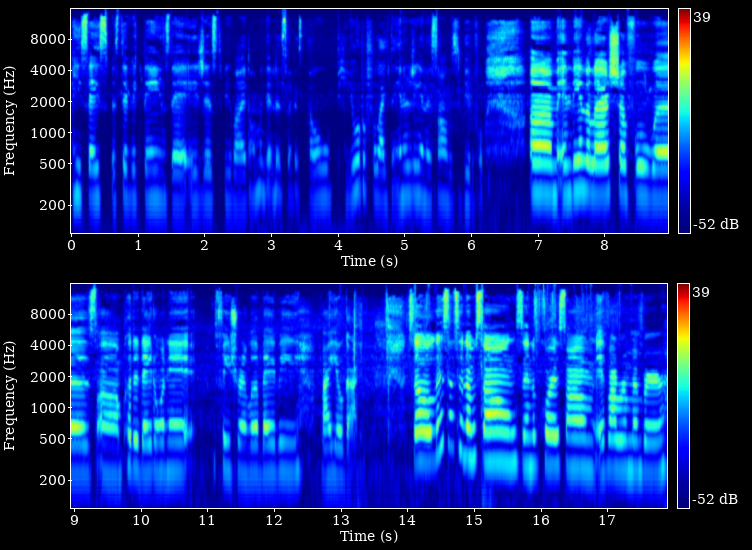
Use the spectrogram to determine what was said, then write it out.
he says specific things that it just be like oh my goodness that is so beautiful like the energy in the song is beautiful. Um and then the last shuffle was um put a date on it featuring Lil Baby by Yo Gotti. So listen to them songs and of course um if i remember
